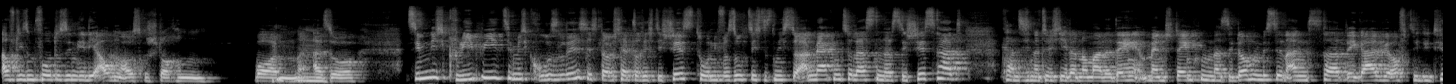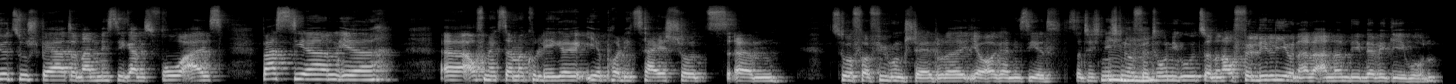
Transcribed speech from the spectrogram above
auf diesem Foto sind ihr die Augen ausgestochen worden. Mhm. Also ziemlich creepy, ziemlich gruselig. Ich glaube, ich hätte richtig Schiss. Toni versucht sich das nicht so anmerken zu lassen, dass sie Schiss hat. Kann sich natürlich jeder normale Den Mensch denken, dass sie doch ein bisschen Angst hat, egal wie oft sie die Tür zusperrt. Und dann ist sie ganz froh, als Bastian, ihr äh, aufmerksamer Kollege, ihr Polizeischutz ähm, zur Verfügung stellt oder ihr organisiert. Das ist natürlich nicht mhm. nur für Toni gut, sondern auch für Lilly und alle anderen, die in der WG wohnen.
